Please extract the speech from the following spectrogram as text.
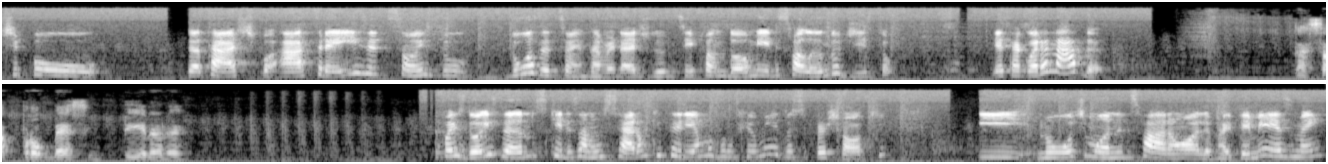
Tipo, já tá, tipo, há três edições do. Duas edições, na verdade, do DC Fandom e eles falando disso. E até agora nada. Tá essa promessa inteira, né? Depois dois anos que eles anunciaram que teríamos um filme do Super Choque. E no último ano eles falaram, olha, vai ter mesmo, hein?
